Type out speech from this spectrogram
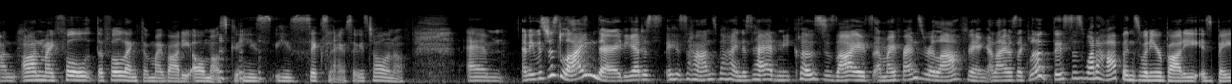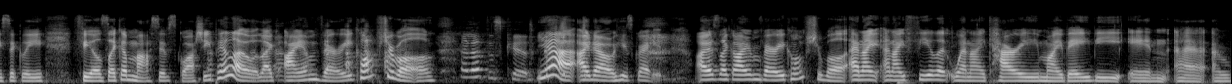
on, on my full the full length of my body almost. He's he's six now so he's tall enough um, and he was just lying there and he had his, his hands behind his head and he closed his eyes and my friends were laughing and I was like look this is what happens when your body is basically feels like a massive squashy pillow like I am very comfortable I love this kid. yeah, I know he's great. I was like, I am very comfortable, and I and I feel it when I carry my baby in a, a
